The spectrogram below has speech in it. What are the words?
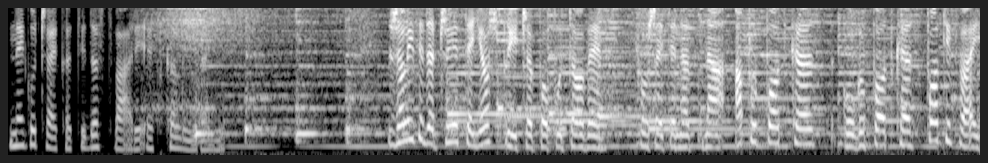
nego čekati da stvari eskaliraju. Želite da čujete još priča poput ove? Slušajte nas na Apple Podcast, Google Podcast, Spotify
